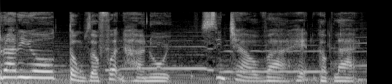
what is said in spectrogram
Radio Tổng giáo phận Hà Nội xin chào và hẹn gặp lại.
